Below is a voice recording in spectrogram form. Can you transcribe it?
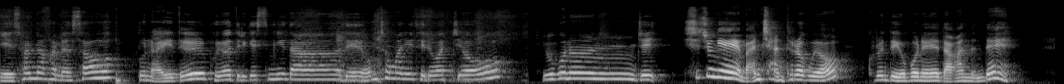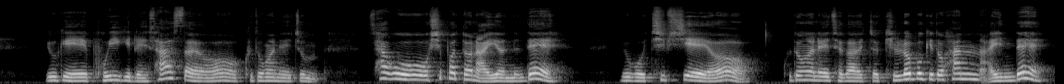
예, 설명하면서 예쁜 아이들 보여드리겠습니다. 네, 엄청 많이 데려왔죠. 요거는 이제 시중에 많지 않더라고요. 그런데 요번에 나갔는데 요게 보이길래 사왔어요. 그동안에 좀 사고 싶었던 아이였는데 요거 집시예요. 그동안에 제가 저 길러보기도 한 아이인데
